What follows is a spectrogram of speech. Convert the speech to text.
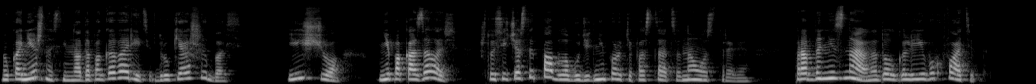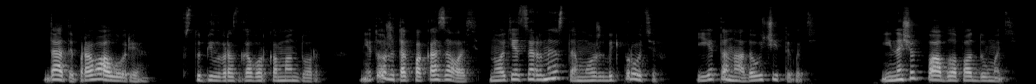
Но, конечно, с ним надо поговорить, вдруг я ошиблась. И еще, мне показалось, что сейчас и Пабло будет не против остаться на острове. Правда, не знаю, надолго ли его хватит. «Да, ты права, Лори», – вступил в разговор командор. «Мне тоже так показалось, но отец Эрнеста может быть против, и это надо учитывать. И насчет Пабло подумать.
